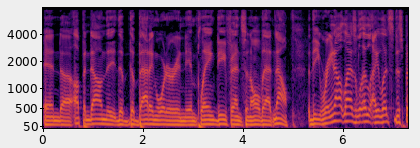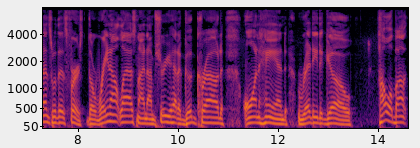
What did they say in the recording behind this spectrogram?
and uh, up and down the, the, the batting order and, and playing defense and all that. Now, the rain out last, let's dispense with this first. The rain out last night, I'm sure you had a good crowd on hand ready to go. How about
